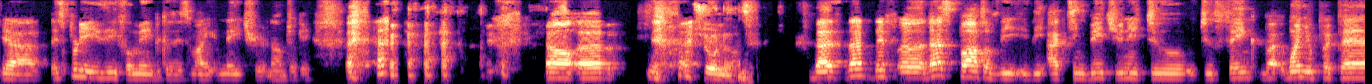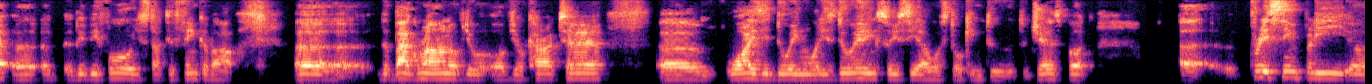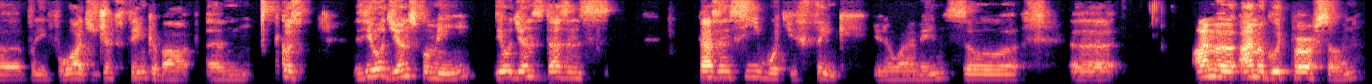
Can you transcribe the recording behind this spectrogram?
Yeah, it's pretty easy for me because it's my nature. No, I'm joking. no, uh, sure not that's that uh, that's part of the the acting bit you need to to think but when you prepare uh, bit before you start to think about uh, the background of your of your character um, why is he doing what he's doing? So you see i was talking to to james but uh, pretty simply uh, putting forward you just think about um, because the audience for me the audience doesn't doesn't see what you think you know what i mean? So uh, I'm a I'm a good person,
